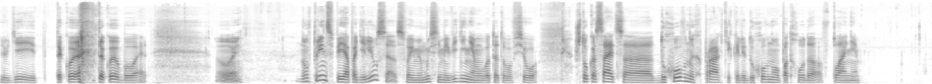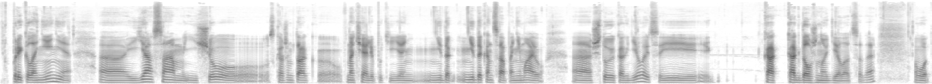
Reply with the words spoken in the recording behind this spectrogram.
людей. Такое, такое бывает. Ой. Ну, в принципе, я поделился своими мыслями, видением вот этого всего. Что касается духовных практик или духовного подхода в плане преклонения, э, я сам еще, скажем так, э, в начале пути я не до, не до конца понимаю, э, что и как делается и как, как должно делаться, да, вот.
